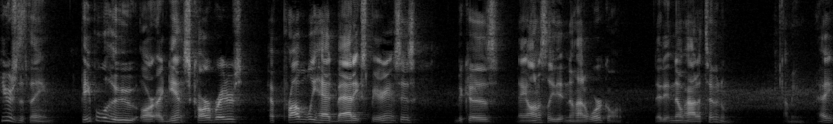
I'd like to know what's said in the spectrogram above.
Here's the thing people who are against carburetors have probably had bad experiences because they honestly didn't know how to work on them. They didn't know how to tune them. I mean, hey,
